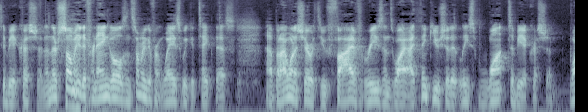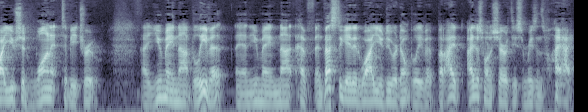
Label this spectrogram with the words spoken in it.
to be a Christian. And there's so many different angles and so many different ways we could take this. Uh, but I want to share with you five reasons why I think you should at least want to be a Christian, why you should want it to be true. Uh, you may not believe it, and you may not have investigated why you do or don't believe it, but I, I just want to share with you some reasons why I,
